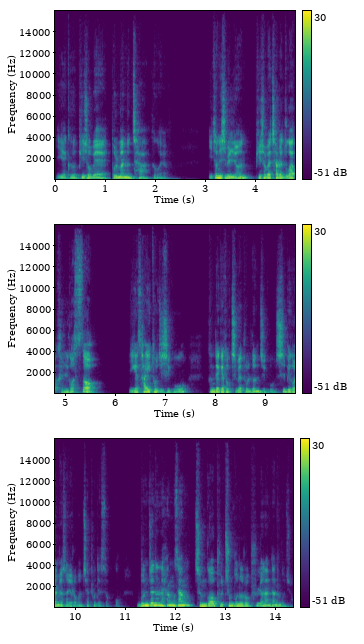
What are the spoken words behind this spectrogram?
이게 그 비숍의 돌 맞는 차 그거예요. 2021년 비숍의 차를 누가 긁었어? 이게 사이토 짓이고 근데 계속 집에 돌 던지고 시비 걸면서 여러 번 체포됐었고 문제는 항상 증거 불충분으로 풀려난다는 거죠.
